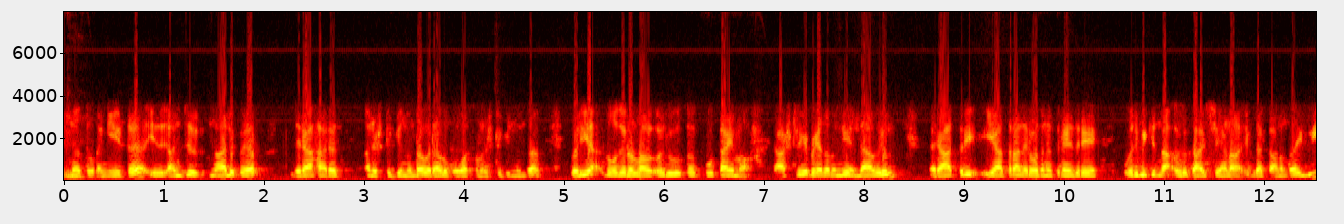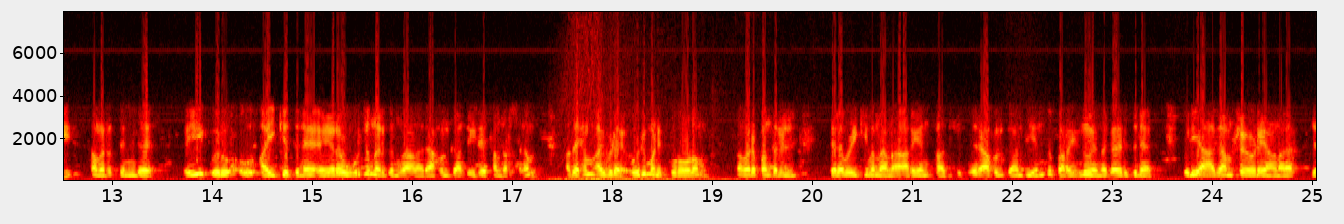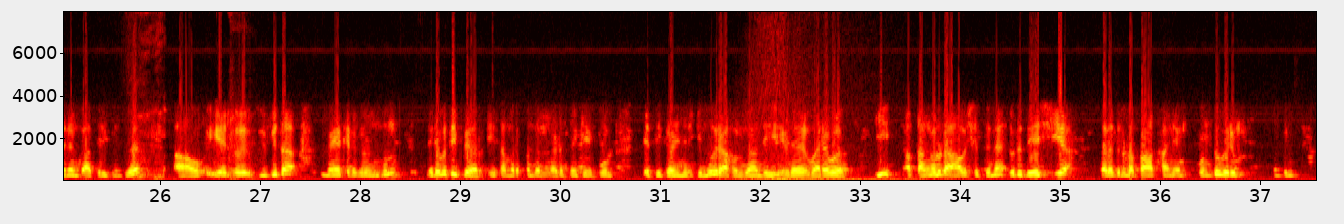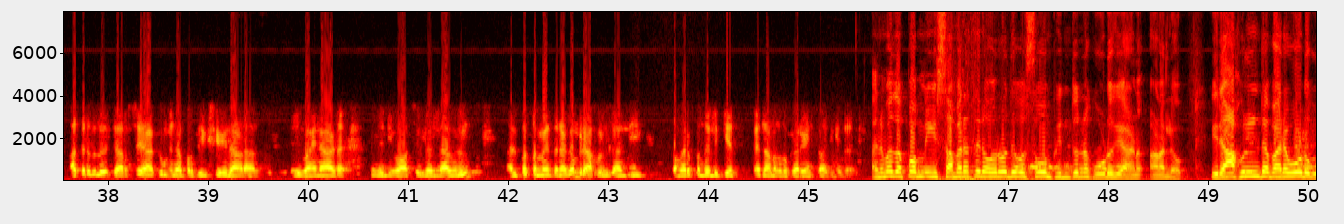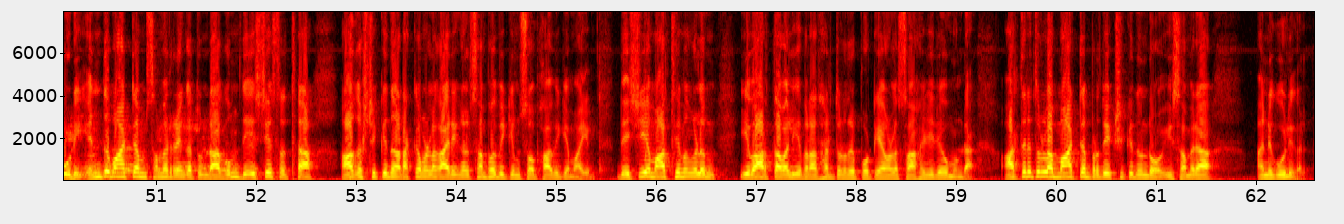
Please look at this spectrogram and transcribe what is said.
ഇന്ന് തുടങ്ങിയിട്ട് അഞ്ച് നാല് പേർ നിരാഹാരം അനുഷ്ഠിക്കുന്നുണ്ട് ഒരാൾ ഉപവാസം അനുഷ്ഠിക്കുന്നുണ്ട്. വലിയ തോതിലുള്ള ഒരു കൂട്ടായ്മ. രാഷ്ട്രീയ ഭേദമന്യേ എല്ലാവരും രാത്രി യാത്രാ നിരോധനത്തിനെതിരെ ഒരുമിക്കുന്ന ഒരു കാഴ്ചയാണ് ഇവിടെ കാണുന്നത്. ഈ സമരത്തിന്റെ ഈ ഒരു ഐക്യത്തിന് ഏറെ ഊർജം നൽകുന്നതാണ് രാഹുൽ ഗാന്ധിയുടെ സന്ദർശനം. അദ്ദേഹം ഇവിടെ ഒരു മണിക്കൂറോളം സമരപന്തലിൽ ചെലവഴിക്കുമെന്നാണ് അറിയാൻ സാധിക്കുന്നത്. രാഹുൽ ഗാന്ധി എന്ത് പറയുന്നു എന്ന കാര്യത്തിന് വലിയ ആകാംക്ഷയോടെയാണ് ജനം കാത്തിരിക്കുന്നത്. വിവിധ മേഖലകളിൽ നിന്നും നിരവധി പേർ ഈ സമരപന്തലിനടുത്തേക്ക് ഇപ്പോൾ എത്തിക്കഴിഞ്ഞിരിക്കുന്നു. രാഹുൽ ഗാന്ധിയുടെ വരവ് ഈ തങ്ങളുടെ ആവശ്യത്തിന് ഒരു ദേശീയ തലത്തിലുള്ള പ്രാധാന്യം കൊണ്ടുവരും അത്തരത്തിലൊരു ചർച്ചയാക്കും എന്ന പ്രതീക്ഷയിലാണ് വയനാട് നിവാസികൾ എല്ലാവരും അല്പസമയത്തിനകം രാഹുൽ ഗാന്ധി സമരപ്പം എത്തും എന്നാണ് നമുക്ക് അറിയാൻ സാധിക്കുന്നത്. അനുമതപ്പം ഈ സമരത്തിന് ഓരോ ദിവസവും പിന്തുണ കൂടുകയാണ് ആണല്ലോ? ഈ രാഹുലിന്റെ വരവോടുകൂടി എന്ത് മാറ്റം സമരരംഗത്തുണ്ടാകും? ദേശീയ ശ്രദ്ധ ആകർഷിക്കുന്ന അടക്കമുള്ള കാര്യങ്ങൾ സംഭവിക്കും സ്വാഭാവികമായും. ദേശീയ മാധ്യമങ്ങളും ഈ വാർത്ത വലിയ പ്രാധാന്യത്തോടെ റിപ്പോർട്ട് ചെയ്യാനുള്ള സാഹചര്യവുമുണ്ട്. അത്തരത്തിലുള്ള മാറ്റം പ്രതീക്ഷിക്കുന്നുണ്ടോ ഈ സമര അനുകൂലികൾ?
